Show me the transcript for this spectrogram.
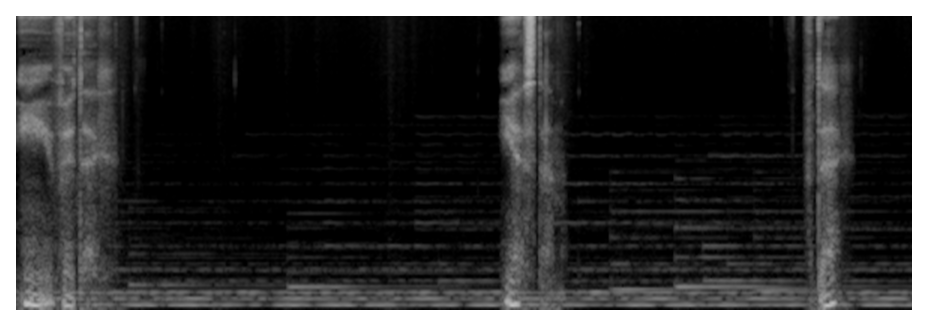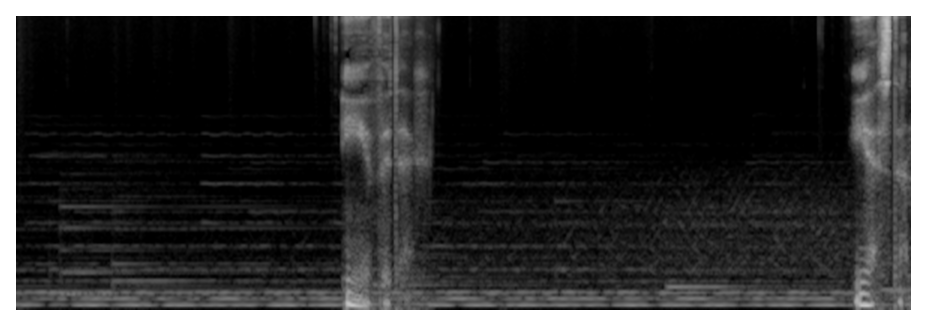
I wydech. jestem. Wdech. I wydech. Jestem.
